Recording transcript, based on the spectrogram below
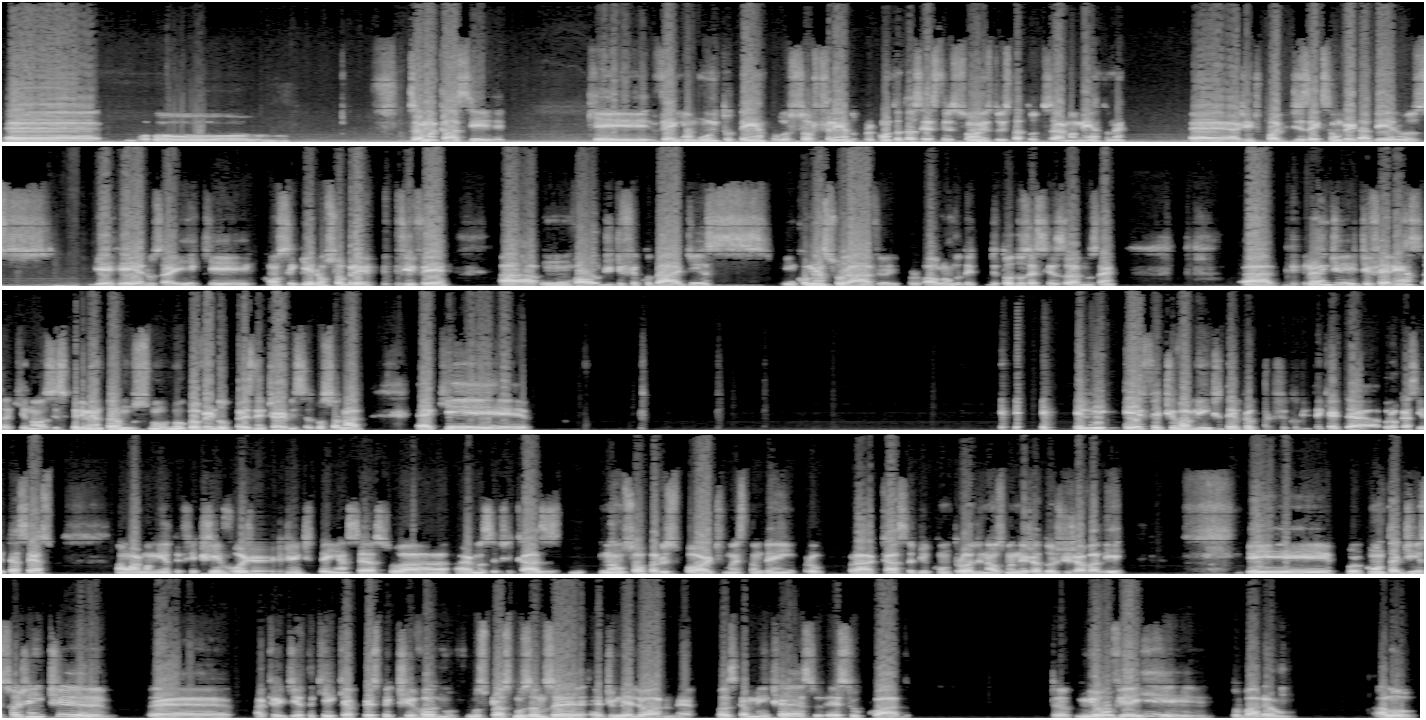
É, o, é uma classe que vem há muito tempo sofrendo por conta das restrições do Estatuto de Desarmamento, né? É, a gente pode dizer que são verdadeiros guerreiros aí que conseguiram sobreviver a um rol de dificuldades incomensurável ao longo de, de todos esses anos, né? A grande diferença que nós experimentamos no, no governo do presidente Jair Bolsonaro é que ele efetivamente tem dificuldade, tem que a burocracia ter acesso a um armamento efetivo. Hoje a gente tem acesso a armas eficazes, não só para o esporte, mas também para a caça de controle, né, os manejadores de javali. E por conta disso a gente é, acredita que, que a perspectiva no, nos próximos anos é, é de melhora, né? Basicamente é esse, esse o quadro. Me ouve aí, Tubarão. Alô?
